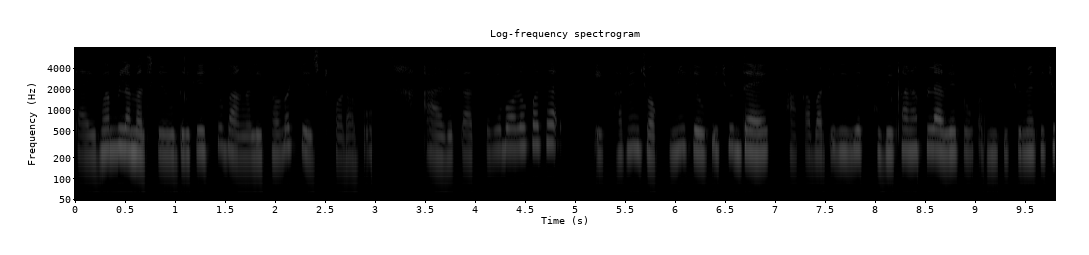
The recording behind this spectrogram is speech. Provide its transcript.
তাই ভাবলাম আজকে ওদেরকে একটু বাঙালি খাবার টেস্ট করাবো। আর তার থেকে বড় কথা এখানে যখনই কেউ কিছু দেয়, ফাঁকা বাটি দিতে খুবই খারাপ লাগে। তো আমি কিছু না কিছু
